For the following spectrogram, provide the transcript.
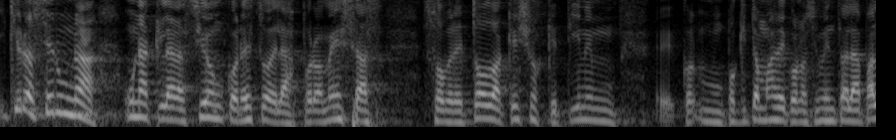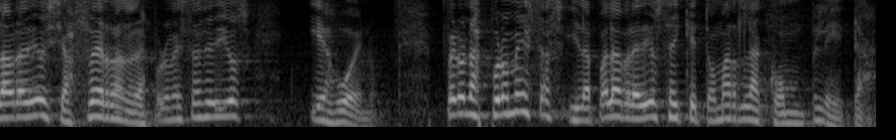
Y quiero hacer una, aclaración con esto de las promesas, sobre todo aquellos que tienen eh, un poquito más de conocimiento de la palabra de Dios y se aferran a las promesas de Dios, y es bueno. Pero las promesas y la palabra de Dios hay que tomarla completa.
